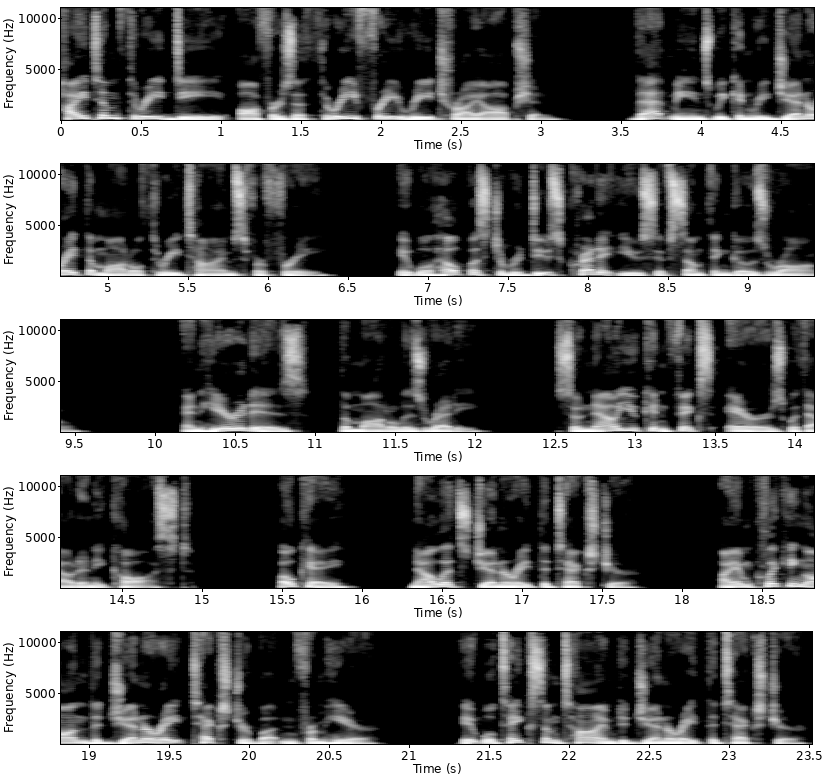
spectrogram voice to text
Hitem 3D offers a three free retry option. That means we can regenerate the model three times for free. It will help us to reduce credit use if something goes wrong. And here it is, the model is ready. So now you can fix errors without any cost. Okay, now let's generate the texture. I am clicking on the Generate Texture button from here. It will take some time to generate the texture.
